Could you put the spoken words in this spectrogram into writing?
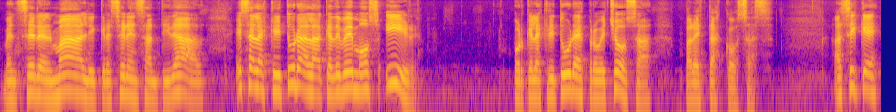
vencer el mal y crecer en santidad. Esa es la escritura a la que debemos ir, porque la escritura es provechosa para estas cosas. Así que,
